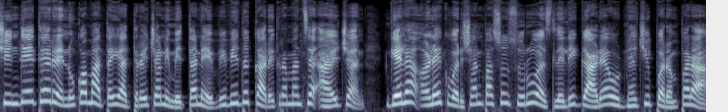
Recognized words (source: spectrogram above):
शिंदे येथे रेणुका माता यात्रेच्या निमित्ताने विविध कार्यक्रमांचे आयोजन. गेल्या अनेक वर्षांपासून सुरू असलेली गाड्या ओढण्याची परंपरा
